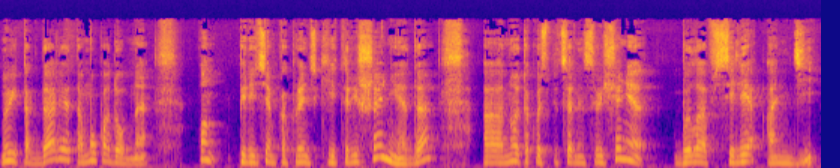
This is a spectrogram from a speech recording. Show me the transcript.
ну и так далее, тому подобное. Он перед тем, как принять какие-то решения, да, ну, такое специальное совещание было в селе Анди.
